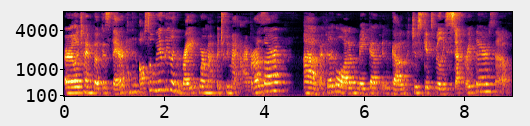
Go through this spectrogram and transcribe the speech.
I really try and focus there. And then also weirdly, like right where my between my eyebrows are, um, I feel like a lot of makeup and gunk just gets really stuck right there. So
